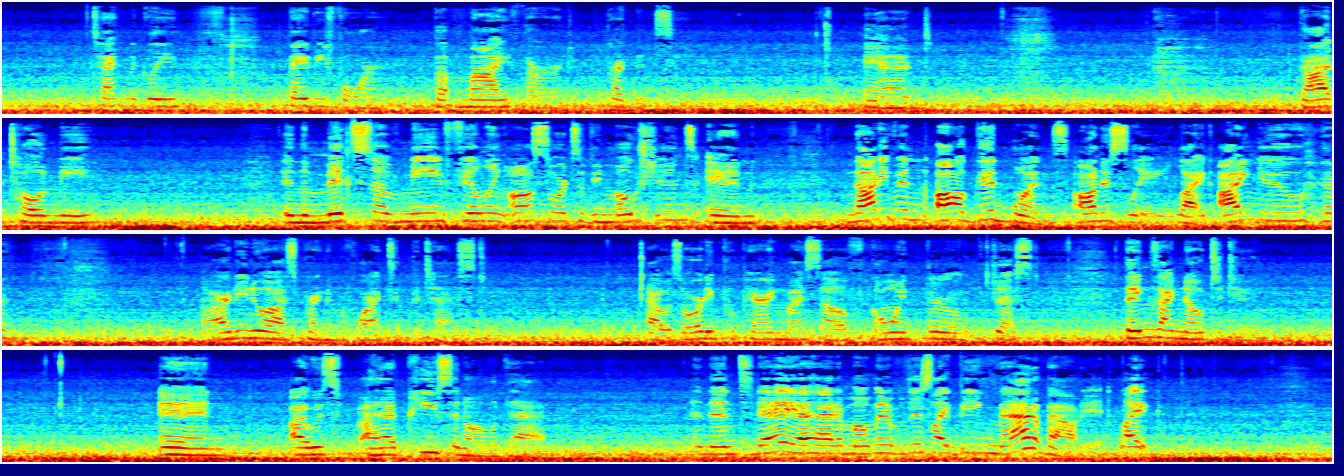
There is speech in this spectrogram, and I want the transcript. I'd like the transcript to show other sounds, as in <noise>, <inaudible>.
Technically, baby four, but my third pregnancy. And God told me in the midst of me feeling all sorts of emotions and not even all good ones, honestly. Like, I knew, <laughs> I already knew I was pregnant before I took the test. I was already preparing myself, going through just things I know to do. And I was, I had peace in all of that. And then today I had a moment of just like being mad about it. Like,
